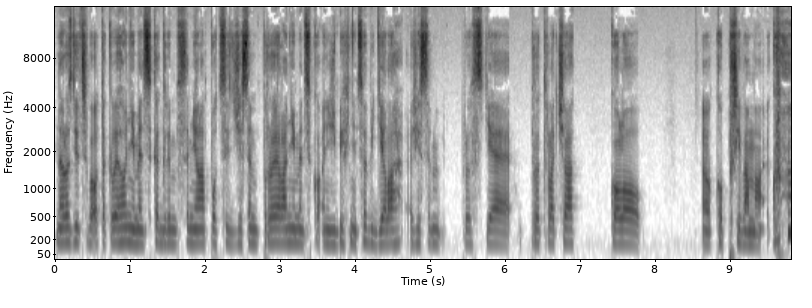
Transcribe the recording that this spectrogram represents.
Na rozdíl třeba od takového Německa, kde jsem měla pocit, že jsem projela Německo, aniž bych něco viděla a že jsem prostě protlačila kolo eh, kopřivama. Jako.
